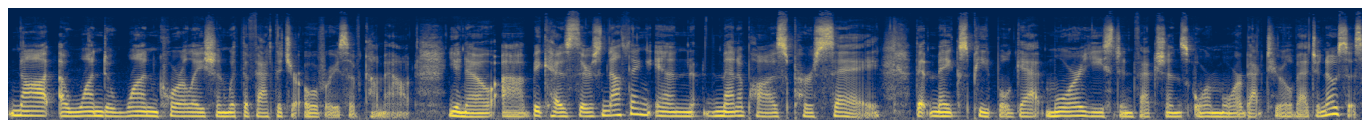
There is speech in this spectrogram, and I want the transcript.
not a one to one correlation with the fact that your ovaries have come out, you know, uh, because there's nothing in menopause per se that makes people get more yeast infections or more bacterial vaginosis.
